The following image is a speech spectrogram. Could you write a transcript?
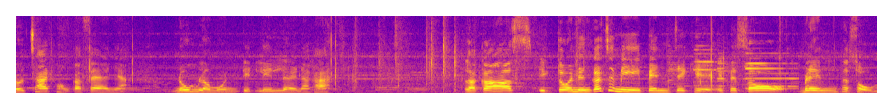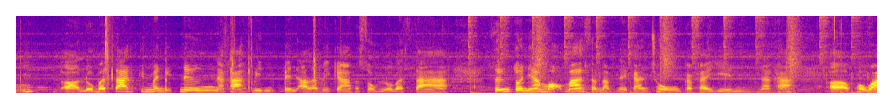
รสชาติของกาแฟเนี่ยนุ่มละมุนติดลิ้นเลยนะคะ แล้วก็อีกตัวหนึ่งก็จะมีเป็น JK Espresso เบรนผสมโรบัสต้าขึ้นมานิดนึงนะคะเป็นเป็นอาราบิก้าผสมโรบัสต้าซึ่งตัวนี้เหมาะมากสำหรับในการชงกาแฟเย็นนะคะเอ่อเพราะว่า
